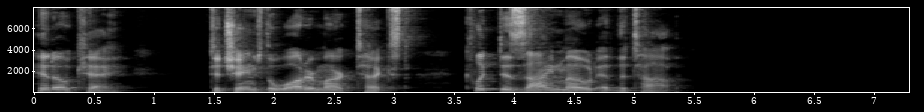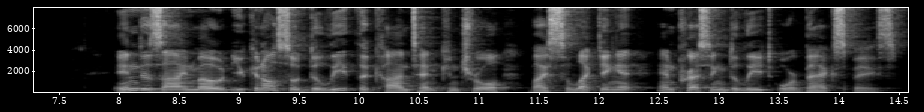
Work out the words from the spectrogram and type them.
Hit OK. To change the watermark text, click Design Mode at the top. In Design Mode, you can also delete the content control by selecting it and pressing Delete or Backspace.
